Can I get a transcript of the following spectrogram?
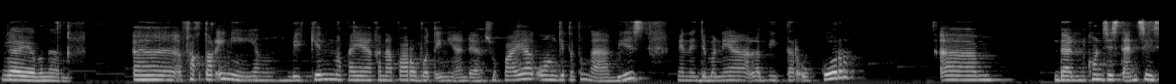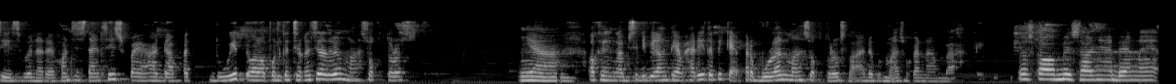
Iya, iya benar. eh, faktor ini yang bikin makanya kenapa robot ini ada supaya uang kita tuh nggak habis manajemennya lebih terukur em, dan konsistensi sih sebenarnya konsistensi supaya dapat duit walaupun kecil-kecil tapi masuk terus Ya. Hmm. oke nggak bisa dibilang tiap hari tapi kayak per bulan masuk terus lah ada pemasukan nambah gitu. Terus kalau misalnya ada yang nanya,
